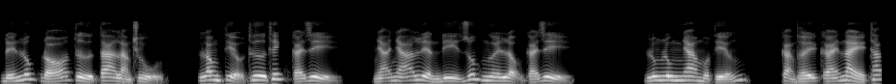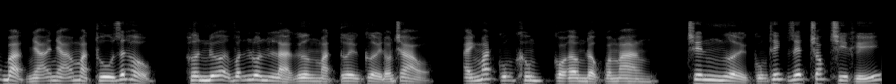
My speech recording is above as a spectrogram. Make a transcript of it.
đến lúc đó từ ta làm chủ, Long tiểu thư thích cái gì, nhã nhã liền đi giúp ngươi lộng cái gì. Lung lung nha một tiếng, cảm thấy cái này thác bạt nhã nhã mặt thu rất hậu, hơn nữa vẫn luôn là gương mặt tươi cười đón chào, ánh mắt cũng không có âm độc quan mang, trên người cũng thích giết chóc chi khí,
